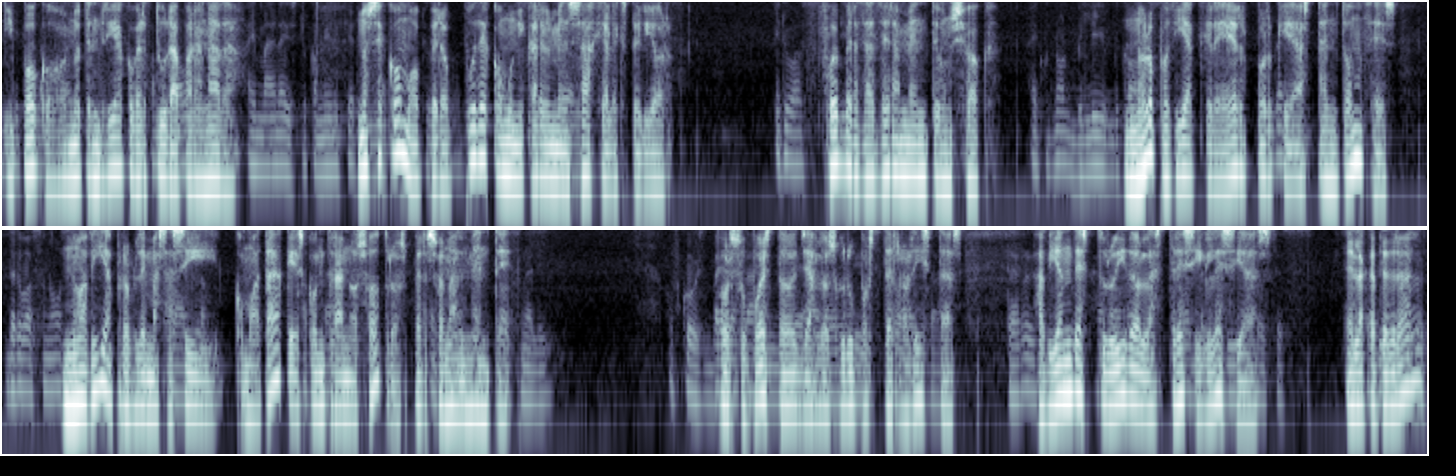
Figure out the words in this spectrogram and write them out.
y poco no tendría cobertura para nada. No sé cómo, pero pude comunicar el mensaje al exterior. Fue verdaderamente un shock. No lo podía creer porque hasta entonces no había problemas así como ataques contra nosotros personalmente. Por supuesto, ya los grupos terroristas habían destruido las tres iglesias. En la catedral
